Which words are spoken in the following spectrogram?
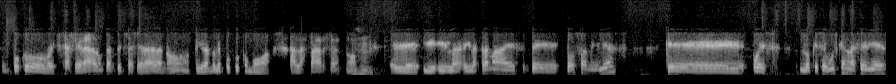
un poco exagerada, un tanto exagerada, ¿no? Tirándole un poco como a la farsa, ¿no? Uh -huh. eh, y, y, la, y la trama es de dos familias que, pues, lo que se busca en la serie es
